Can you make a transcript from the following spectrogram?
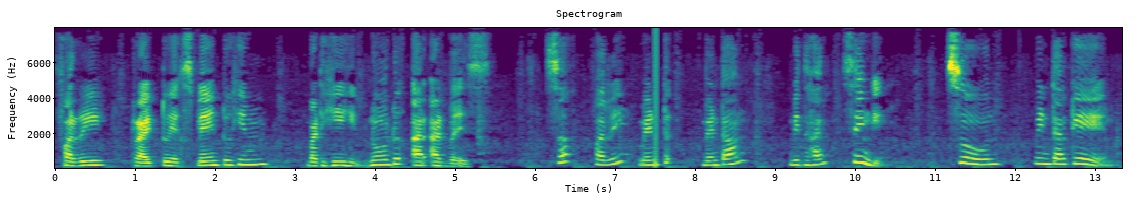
Furry tried to explain to him, but he ignored her advice. So Furry went, went on with her singing. Soon winter came.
